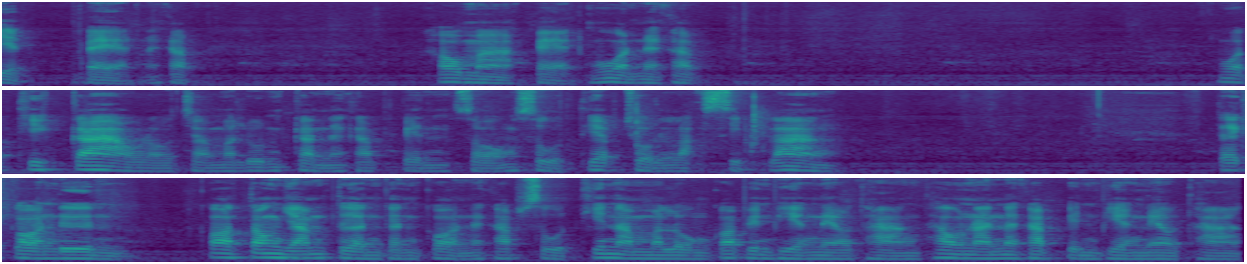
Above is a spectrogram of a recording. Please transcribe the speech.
7 8 นะครับ เข้ามา 8 งวดนะครับ งวดที่ 9 เราจะมาลุ้นกันนะครับ เป็น 2 สูตรเทียบชนหลัก 10 ล่าง แต่ก่อนอื่นก็ต้องย้ำเตือนกันก่อนนะครับ สูตรที่นำมาลงก็เป็นเพียงแนวทางเท่านั้นนะครับ เป็นเพียงแนวทาง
